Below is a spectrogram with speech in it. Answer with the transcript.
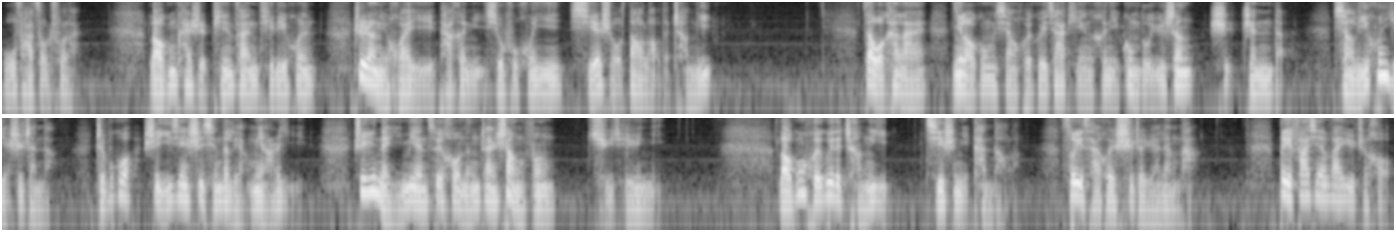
无法走出来。老公开始频繁提离婚，这让你怀疑他和你修复婚姻、携手到老的诚意。在我看来，你老公想回归家庭和你共度余生是真的，想离婚也是真的。只不过是一件事情的两面而已，至于哪一面最后能占上风，取决于你。老公回归的诚意，其实你看到了，所以才会试着原谅他。被发现外遇之后，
